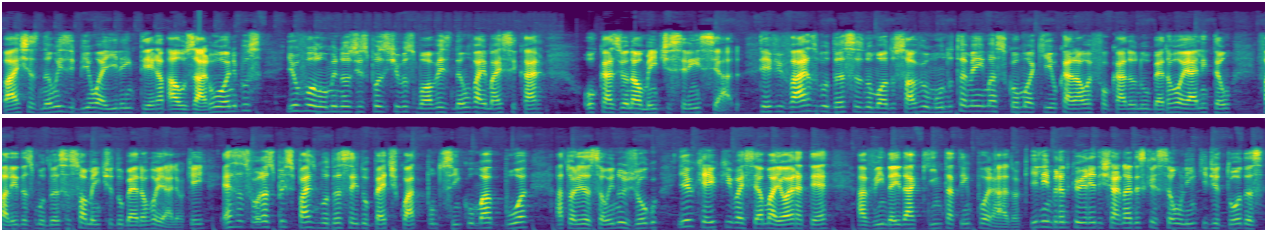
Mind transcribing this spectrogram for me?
baixas não exibiam a ilha inteira ao usar o ônibus e o volume nos dispositivos móveis não vai mais ficar ocasionalmente silenciado. Teve várias mudanças no modo Salve o Mundo também, mas como aqui o canal é focado no Battle Royale, então falei das mudanças somente do Battle Royale, ok? Essas foram as principais mudanças aí do patch 4.5, uma boa atualização aí no jogo, e eu creio que vai ser a maior até a vinda aí da quinta temporada. Okay? E lembrando que eu irei deixar na descrição o link de todas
